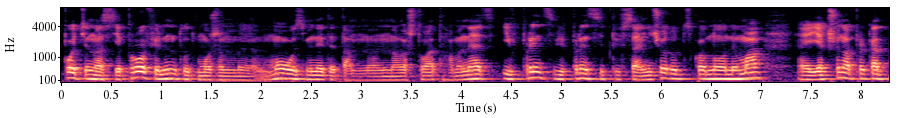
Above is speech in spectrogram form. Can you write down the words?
Потім у нас є профіль, ну тут можемо мову змінити, там налаштувати гаманець. І в принципі, в принципі, все. Нічого тут складного нема. Е, Якщо, наприклад,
